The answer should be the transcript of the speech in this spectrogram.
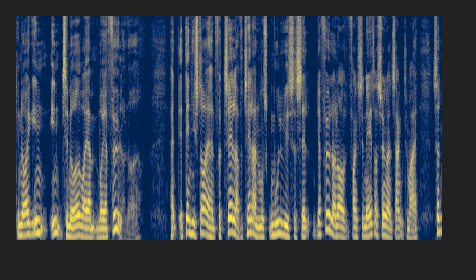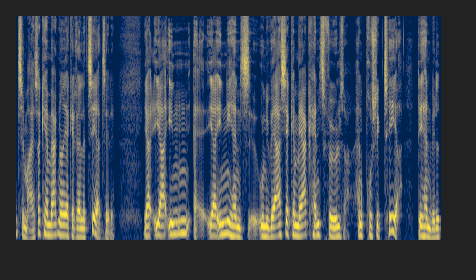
Det når ikke ind, ind til noget, hvor jeg, hvor jeg føler noget. Han, den historie, han fortæller, fortæller han måske muligvis sig selv. Jeg føler, når Frank Sinatra synger en sang til mig, så er den til mig. Så kan jeg mærke noget, jeg kan relatere til det. jeg, jeg, er inde, jeg er inde i hans univers. Jeg kan mærke hans følelser. Han projekterer det, han vil.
